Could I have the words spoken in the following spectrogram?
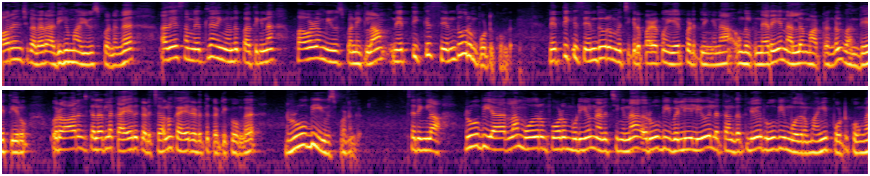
ஆரஞ்சு கலர் அதிகமாக யூஸ் பண்ணுங்கள் அதே சமயத்தில் நீங்கள் வந்து பார்த்திங்கன்னா பவழம் யூஸ் பண்ணிக்கலாம். நெத்திக்கு செந்தூரம் போட்டுக்கோங்க. நெத்திக்கு செந்தூரம் வச்சுக்கிற பழக்கம் ஏற்படுத்தினீங்கன்னா உங்களுக்கு நிறைய நல்ல மாற்றங்கள் வந்தே தீரும். ஒரு ஆரஞ்சு கலரில் கயிறு கிடைச்சாலும் கயிறு எடுத்து கட்டிக்கோங்க. ரூபி யூஸ் பண்ணுங்கள் சரிங்களா? ரூபி யாரெல்லாம் மோதிரம் போட முடியும்னு நினச்சிங்கன்னா ரூபி வெள்ளியிலையோ இல்லை தங்கத்துலேயோ ரூபி மோதிரம் வாங்கி போட்டுக்கோங்க.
